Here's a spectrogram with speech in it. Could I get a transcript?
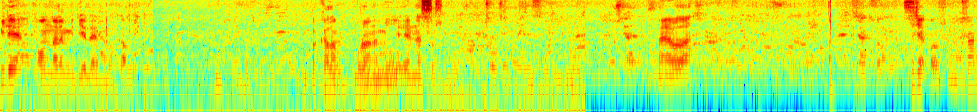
Bir de onların midyelerine bakalım. Bakalım buranın midyeleri nasıl? Merhabalar. Sıcak su. Sıcak olsun lütfen.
